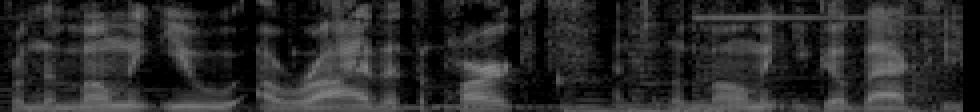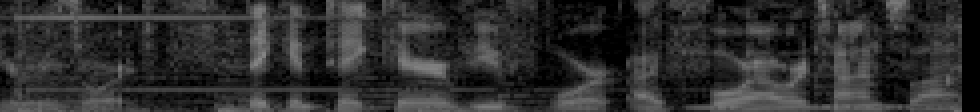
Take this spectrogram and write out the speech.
from the moment you arrive at the park until the moment you go back to your resort. They can take care of you for a four hour time slot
